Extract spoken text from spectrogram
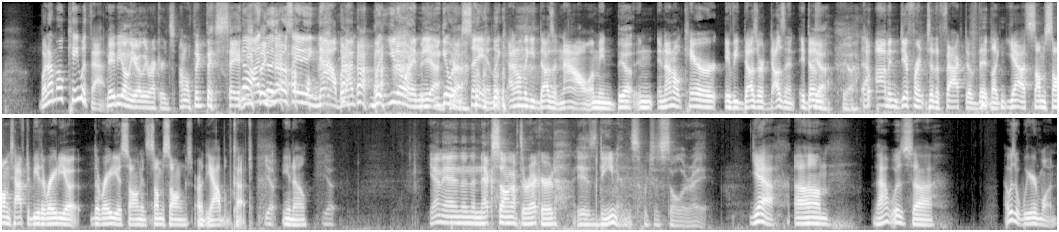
But I'm okay with that. Maybe on the early records, I don't think they say No, I anything. know they don't say anything now, but I'm, but you know what I mean. Yeah, you get what yeah. I'm saying. Like I don't think he does it now. I mean, Yeah. and and I don't care if he does or doesn't. It doesn't. Yeah, yeah. I'm indifferent to the fact of that. Like, yeah, some songs have to be the radio the radio song, and some songs are the album cut. Yep. You know. Yep. Yeah, man. And then the next song off the record is "Demons," which is solo, right? Yeah. Um, that was uh, that was a weird one.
